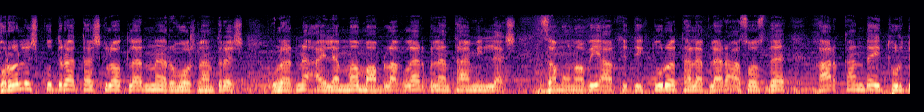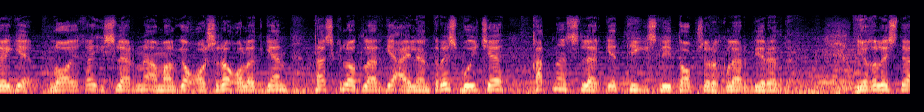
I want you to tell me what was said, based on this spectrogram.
Qurilish pudrat tashkilotlarini rivojlantirish ularni aylanma mablag'lar bilan ta'minlash zamonaviy arxitektura talablari asosida har qanday turdagi loyiha ishlarini amalga oshira oladigan tashkilotlarga aylantirish bo'yicha qatnashchilarga tegishli topshiriqlar berildi. Yig'ilishda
